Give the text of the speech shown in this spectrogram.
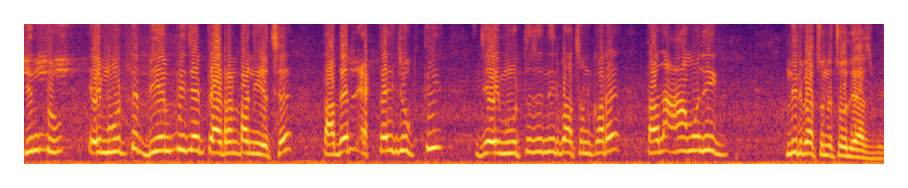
কিন্তু এই মুহূর্তে বিএনপি যে প্যাটার্নটা নিয়েছে, তাদের একটাই যুক্তি যে এই মুহূর্তে যদি নির্বাচন করে, তাহলে আওয়ামী লীগ নির্বাচনে চলে আসবে।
